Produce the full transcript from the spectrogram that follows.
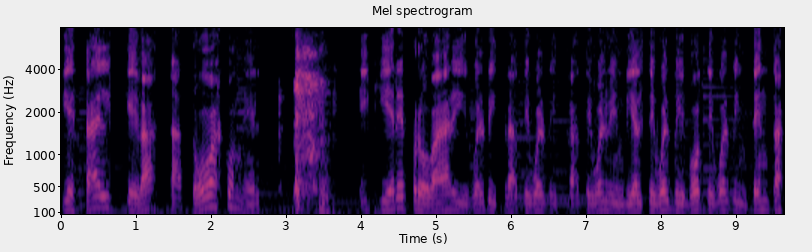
Y está el que va a todas con él y quiere probar y vuelve y trata y vuelve y trata y vuelve y invierte y vuelve y vota y vuelve intenta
